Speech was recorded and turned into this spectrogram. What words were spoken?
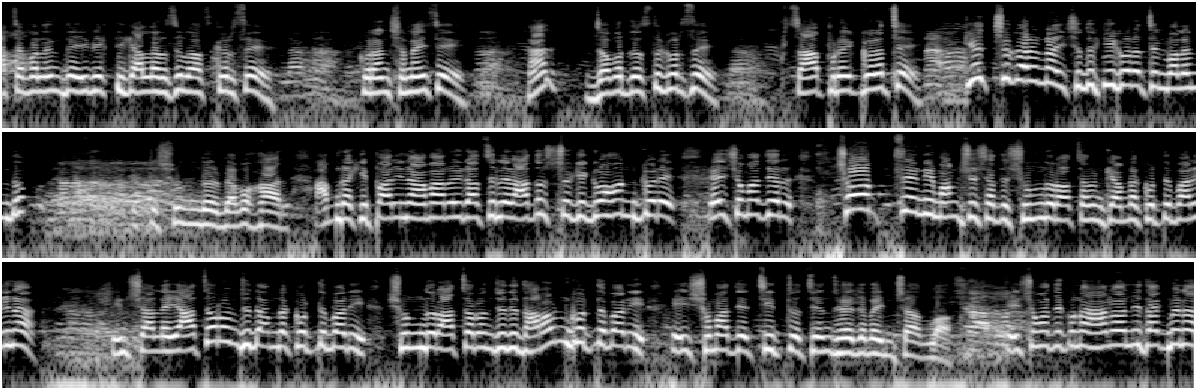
আচ্ছা বলেন তো এই ব্যক্তিকে আল্লাহ রসুল ওয়াজ করছে? কোরআন শোনাইছে? হ্যাঁ? জবরদস্ত করছে? চাপ প্রয়োগ করেছে? কিচ্ছু করে নাই। শুধু কি করেছেন বলেন তো? একটু সুন্দর ব্যবহার। আমরা কি পারি না আমার ওই রাসেলের আদর্শকে গ্রহণ করে এই সমাজের সব শ্রেণি মানুষের সাথে সুন্দর আচরণকে আমরা করতে পারি না? ইনশাআল্লাহ এই আচরণ যদি আমরা করতে পারি সুন্দর আচরণ যদি ধারণ করতে পারি এই সমাজের চিত্র চেঞ্জ হয়ে যাবে ইনশাআল্লাহ। এই সমাজে কোনো হানাহানি থাকবে না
